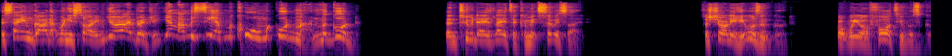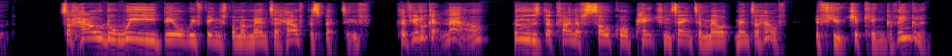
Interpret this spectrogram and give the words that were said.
The same guy that when you saw him, you're right, Bridget. Yeah, man, me see him, I'm cool, I'm good, man, I'm good. Then two days later, commit suicide. So surely he wasn't good, but we all thought he was good. So how do we deal with things from a mental health perspective? Because if you look at now, who's the kind of so-called patron saint of mental health? The future king of England,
